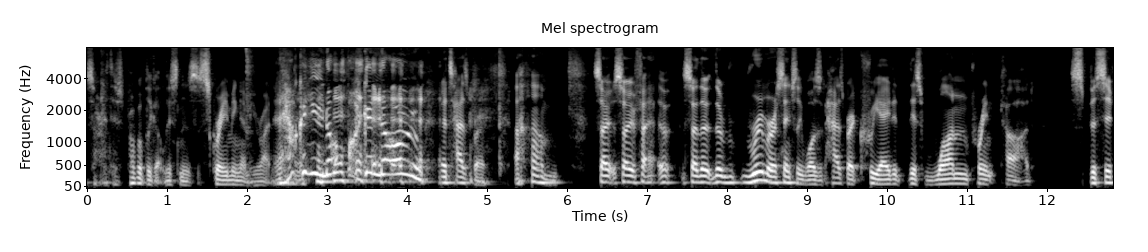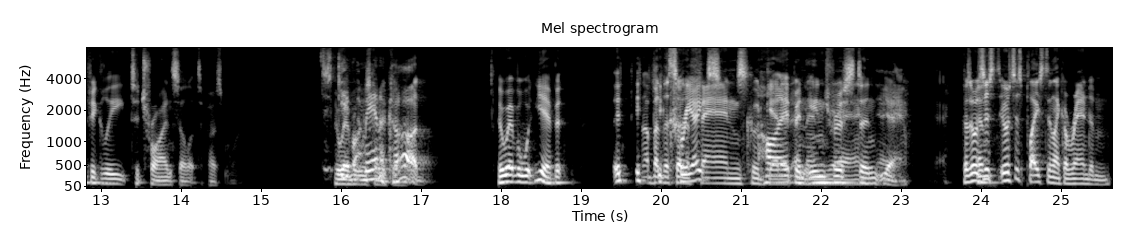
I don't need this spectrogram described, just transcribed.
sorry, there's probably got listeners screaming at me right now. How can you not fucking know? It's Hasbro. Um, so so for, so the the rumor essentially was that Hasbro created this one print card specifically to try and sell it to Post Malone. Just Whoever give a man a get it. card. Whoever would, yeah, but it, it, Uh, but it the sort of creates fan could get hype it and, then- interest yeah, and yeah, yeah, Because it was And- just it was just placed in like a random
